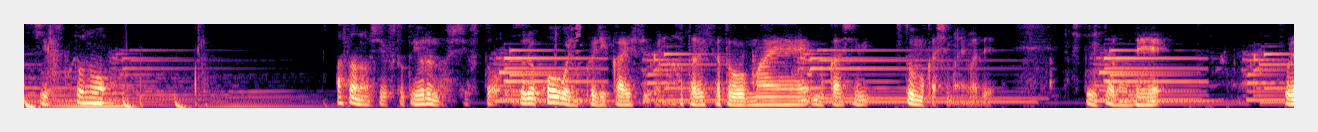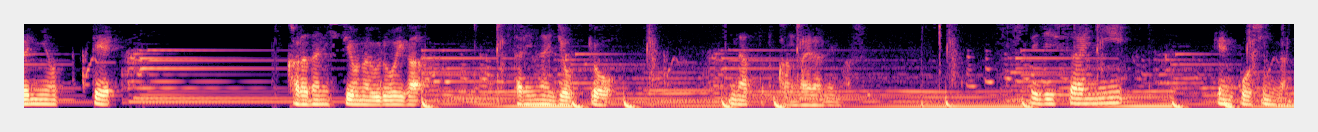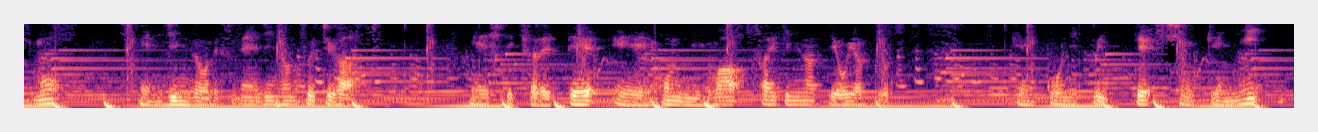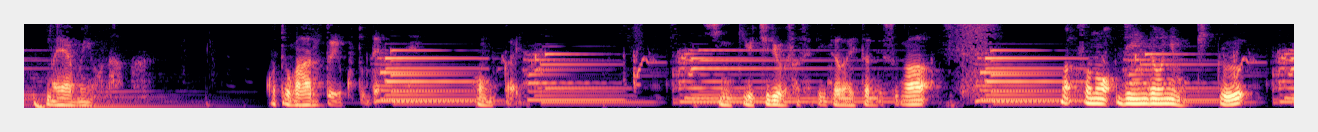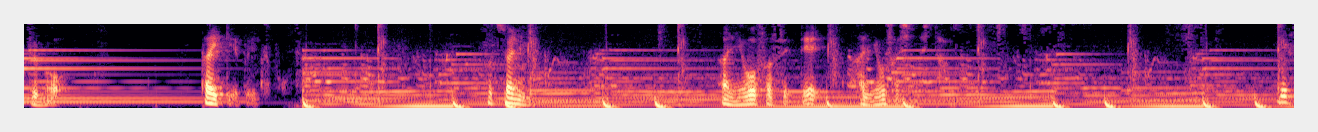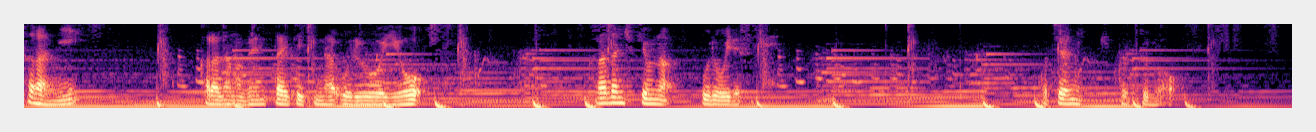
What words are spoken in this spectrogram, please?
シフトの、朝のシフトと夜のシフト、それを交互に繰り返すような働き方を前、昔、一昔前までしていたので、それによって、体に必要な潤いが足りない状況になったと考えられます。で、実際に健康診断にも、えー、腎臓ですね、腎臓の数値が、えー、指摘されて、えー、本人は最近になってようやく健康について真剣に悩むようなことがあるということで、今回、鍼灸治療させていただいたんですが、まあ、その腎臓にも効くツボ、体系というツボ。そちらにも針をさせて、針を刺しました。で、さらに、体の全体的な潤いを、体に必要な潤いですね。こちらに効くツボ、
